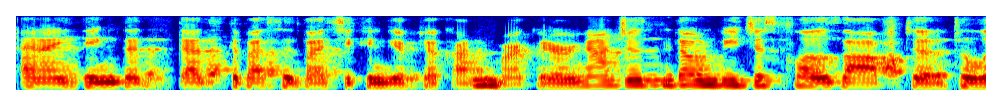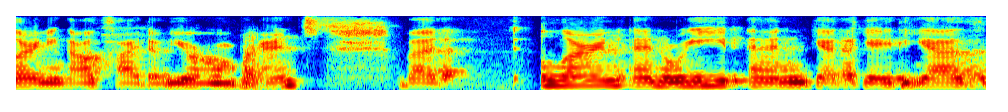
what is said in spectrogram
and I think that that's the best advice you can give to a content marketer. Not just don't be just closed off to, to learning outside of your own branch, but learn and read and get the ideas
